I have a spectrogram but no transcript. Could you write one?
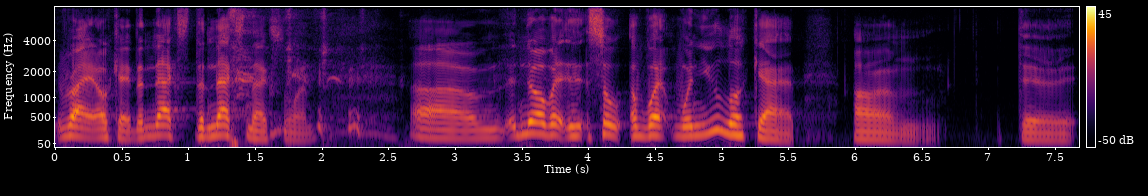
Right. Okay. The next, the next, next one. Um, no, but so what, when you look at um, the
